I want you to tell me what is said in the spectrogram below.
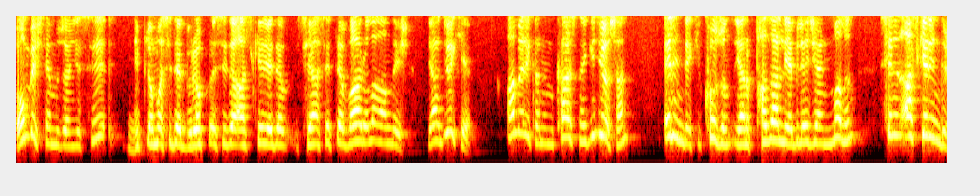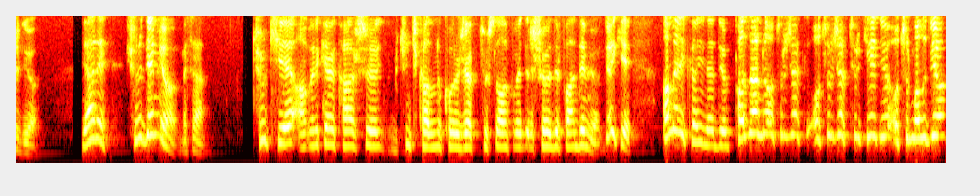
15 Temmuz öncesi diplomaside, bürokraside, askeriyede, siyasette var olan anlayış. Yani diyor ki Amerika'nın karşısına gidiyorsan elindeki kozun yani pazarlayabileceğin malın senin askerindir diyor. Yani şunu demiyor mesela Türkiye Amerika'ya karşı bütün çıkarlarını koruyacak Türk Silahlı Kuvvetleri şöyledir falan demiyor. Diyor ki Amerika ile diyor pazarlığa oturacak oturacak Türkiye diyor oturmalı diyor.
